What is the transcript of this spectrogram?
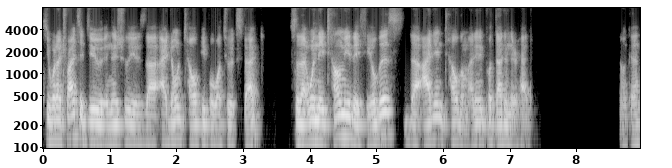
See, what I try to do initially is that I don't tell people what to expect so that when they tell me they feel this, that I didn't tell them, I didn't put that in their head. Okay.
